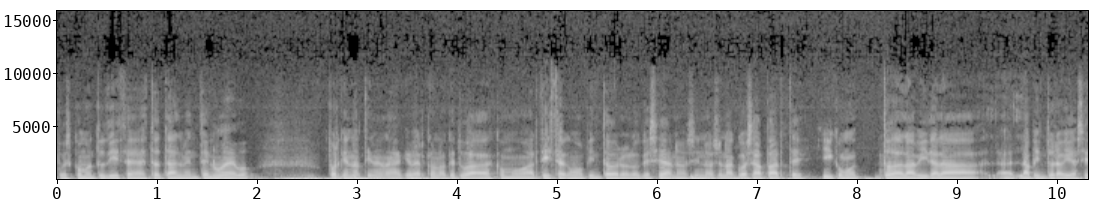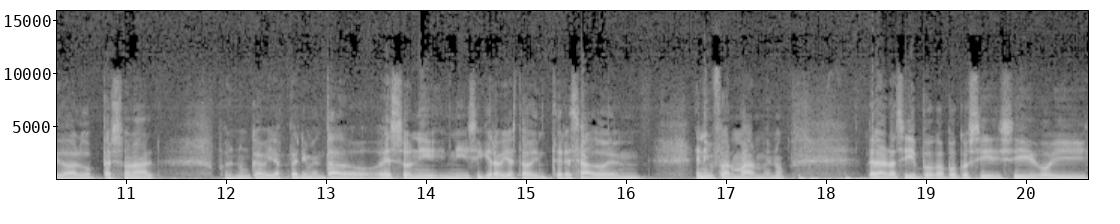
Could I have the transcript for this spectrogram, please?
pues como tú dices, es totalmente nuevo porque no tiene nada que ver con lo que tú hagas como artista, como pintor o lo que sea, ¿no? sino es una cosa aparte. Y como toda la vida la, la pintura había sido algo personal, pues nunca había experimentado eso, ni, ni siquiera había estado interesado en, en informarme, ¿no? Pero ahora sí, poco a poco sí, sí voy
